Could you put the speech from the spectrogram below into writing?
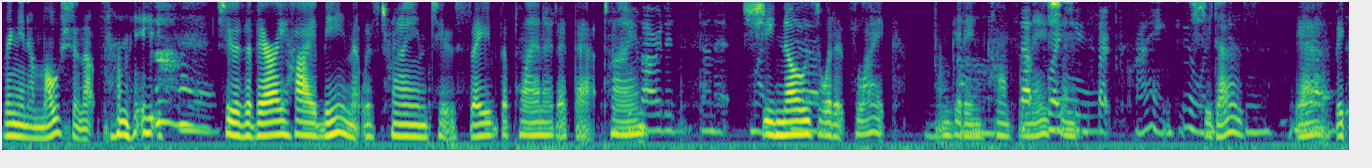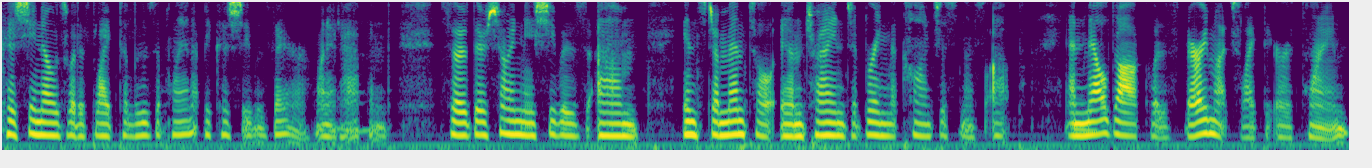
bringing emotion up for me. she was a very high being that was trying to save the planet at that time. She's already done it. she once. knows what it's like. I'm getting That's confirmation. That's why she starts crying too. She does. in- Yeah, because she knows what it's like to lose a planet because she was there when it happened. So they're showing me she was um, instrumental in trying to bring the consciousness up. And Maldek was very much like the Earth plane,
